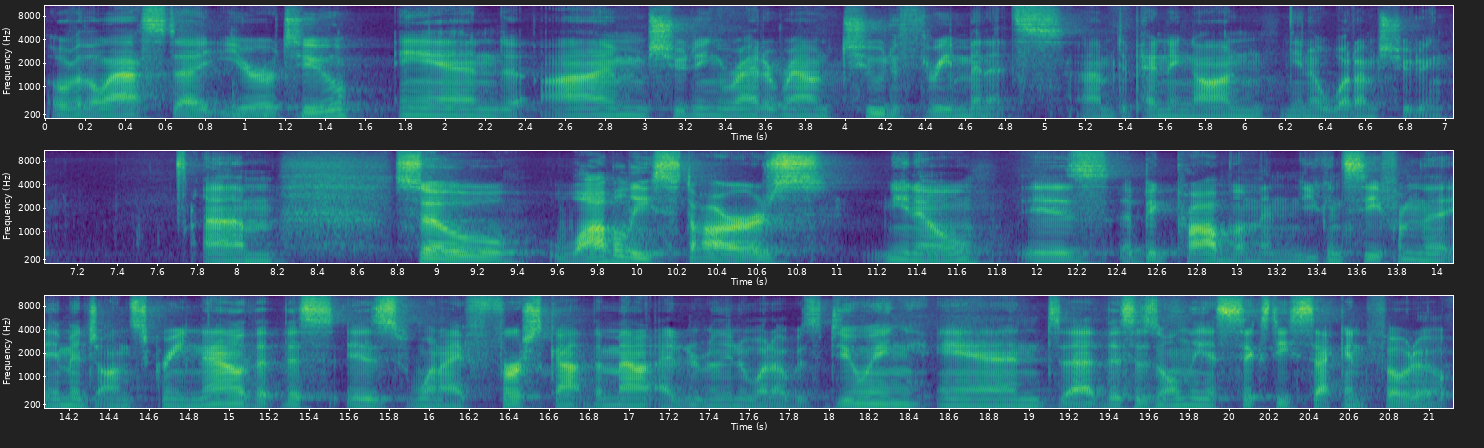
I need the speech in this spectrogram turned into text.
over the last uh, year or two, and I'm shooting right around two to three minutes, um, depending on you know what I'm shooting. Um, so wobbly stars you know, is a big problem. And you can see from the image on screen now that this is when I first got the mount. I didn't really know what I was doing. And uh, this is only a 60 second photo.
